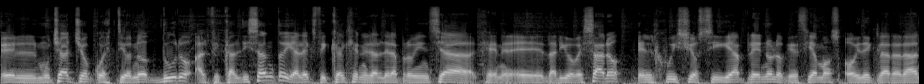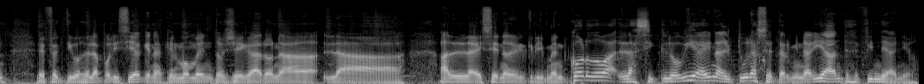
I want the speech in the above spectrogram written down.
El muchacho cuestionó duro al fiscal Di Santo y al ex fiscal general de la provincia, eh, Darío Besaro. El juicio sigue a pleno, lo que decíamos, hoy declararán efectivos de la policía que en aquel momento llegaron a la, a la escena del crimen. Córdoba, la ciclovía en altura se terminaría antes de fin de año.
